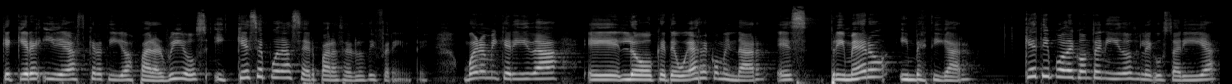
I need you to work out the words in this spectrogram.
que quiere ideas creativas para Reels y qué se puede hacer para hacerlos diferentes. Bueno, mi querida, eh, lo que te voy a recomendar es primero investigar ¿Qué tipo de contenidos le gustaría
